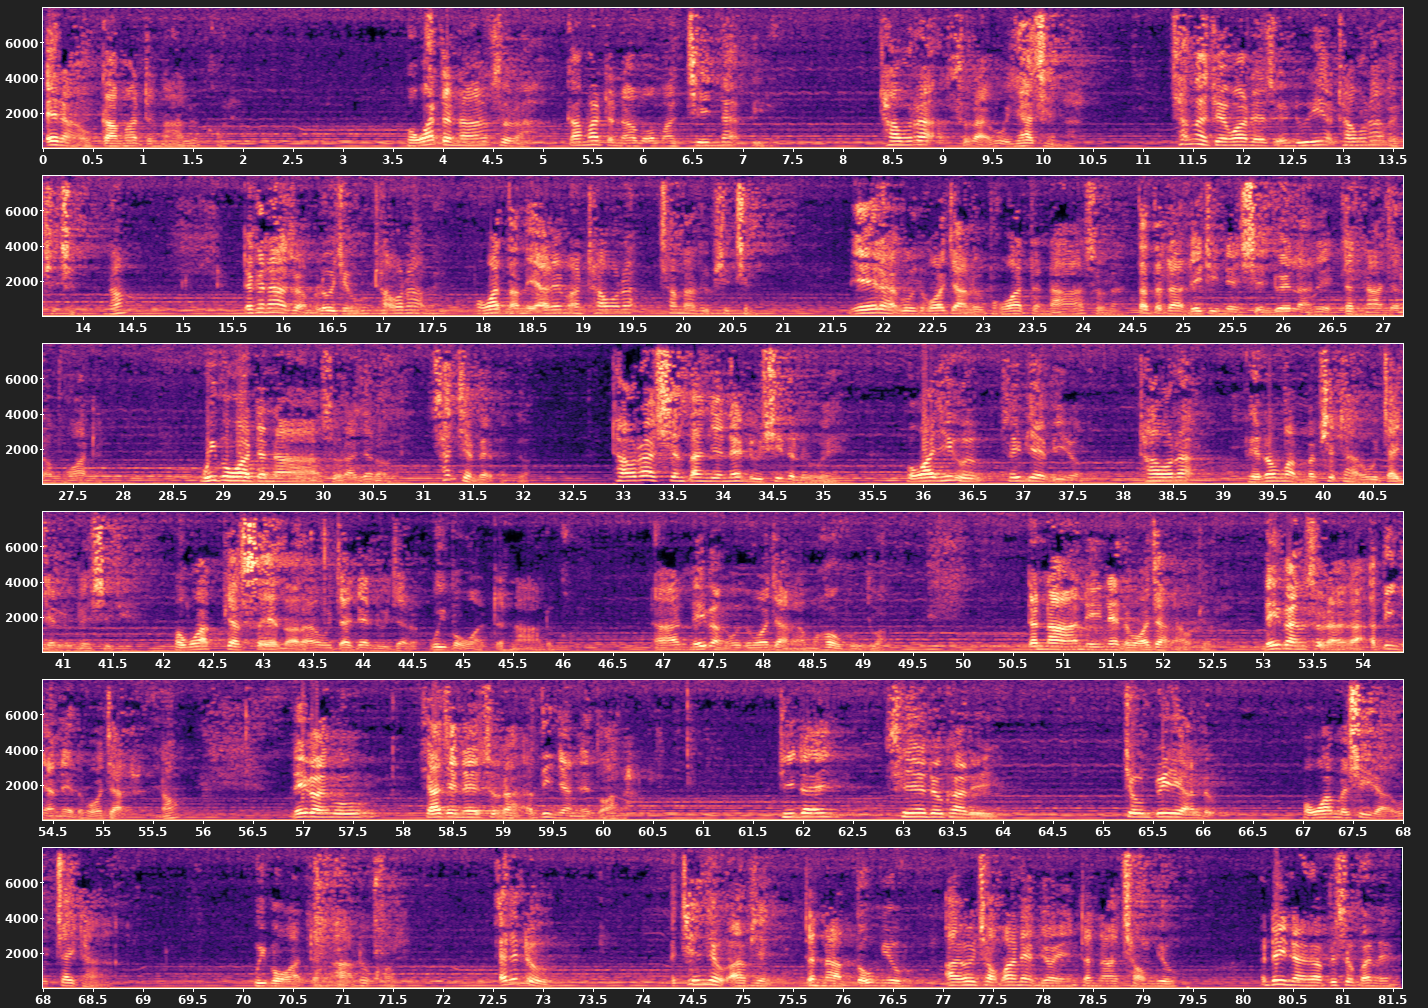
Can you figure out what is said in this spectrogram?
အဲ့ဒါကိုကာမတဏှာလို့ခေါ်တယ်ဘဝတဏှာဆိုတာကာမတဏှာပေါ်မှာခြေနဲ့ပြီးတော့သာဝရဆိုတာကိုရချင်တာချမ်းသာကြွယ်ဝတယ်ဆိုရင်လူတွေကသာဝရပဲဖြစ်ချင်တယ်နော်ဘ တက္ကရာဆိုတာမလို့ချင်ဘူးထာဝရပဲဘဝတန်တရားထဲမှာထာဝရချမ်းသာသူဖြစ်ခြင်းမြဲတာကိုသဘောကျလို့ဘဝတဏှာဆိုတာတတ္တရဒိဋ္ဌိနဲ့ရှင်တွဲလာတဲ့တဏှာကြတော့ဘဝတဏှာဝိဘဝတဏှာဆိုတာကြတော့ဆန့်ကျင်ပဲပဲသူကထာဝရရှင်တန်ကျင်တဲ့လူရှိတယ်လို့ပဲဘဝကြီးကိုစိတ်ပြက်ပြီးတော့ထာဝရဘယ်တော့မှမဖြစ်တာကိုကြိုက်တယ်လို့လည်းရှိတယ် ဘဝပြတ်ဆဲသွားတာကိုကြိုက်တဲ့လူကြတော့ဝိဘဝတဏှာလို့ခေါ်တယ်ဒါနိဗ္ဗာန်ကိုသဘောကျတာမဟုတ်ဘူးသူကတဏှာအနေနဲ့သဘောကျတာကိုပြောနိဗ္ဗာန်ဆိုတာကအတိညာနဲ့သဘောကျတာနော်နိဗ္ဗာန်ကိုရှားခြင်းနဲ့ဆိုတာအတိညာနဲ့သွားတာဒီတိုင်းဆင်းရဲဒုက္ခတွေကြုံတွေ့ရလို့ဘဝမရှိတာကိုကြိုက်တာဝိဘဝတဏှာလို့ခေါ်တယ် အဲ့ဒါလို့အချင်းချုပ်အဖြစ်တဏှာ၃မျိုးအာယုံ6ပါးနဲ့ပြောရင်တဏှာ6မျိုးအတိတ်ကပစ္စုပန်နဲ့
